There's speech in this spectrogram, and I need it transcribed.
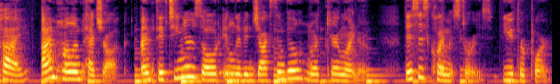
Hi, I'm Holland Petrock. I'm 15 years old and live in Jacksonville, North Carolina. This is Climate Stories Youth Report.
